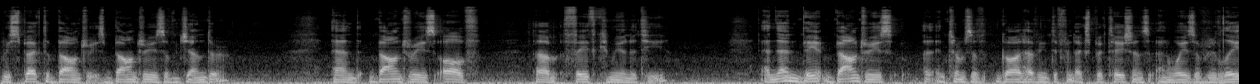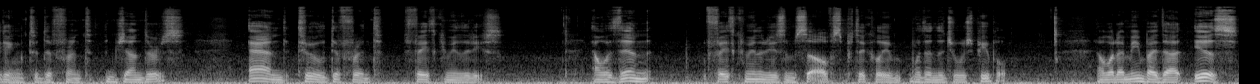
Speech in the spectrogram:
respect the boundaries boundaries of gender and boundaries of um, faith community, and then ba- boundaries Uh, in terms of God having different expectations and ways of relating to different genders and to different faith communities. And within faith communities themselves, particularly within the Jewish people. And what I mean by that is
